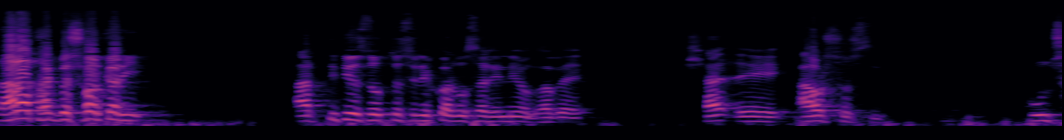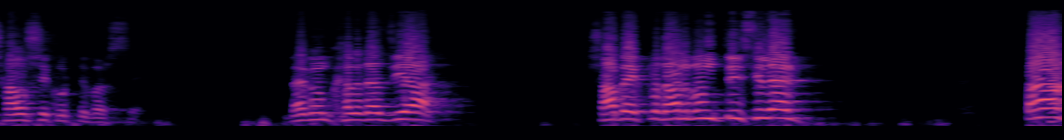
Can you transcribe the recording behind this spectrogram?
তারা থাকবে সরকারি। আর তৃতীয়, চতুর্থ শ্রেণি কর্মচারী নিয়োগ হবে আউটসোর্সিং কোন সাহসে করতে পারছে? বেগম খালেদা জিয়া সাবেক প্রধানমন্ত্রী ছিলেন। তার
